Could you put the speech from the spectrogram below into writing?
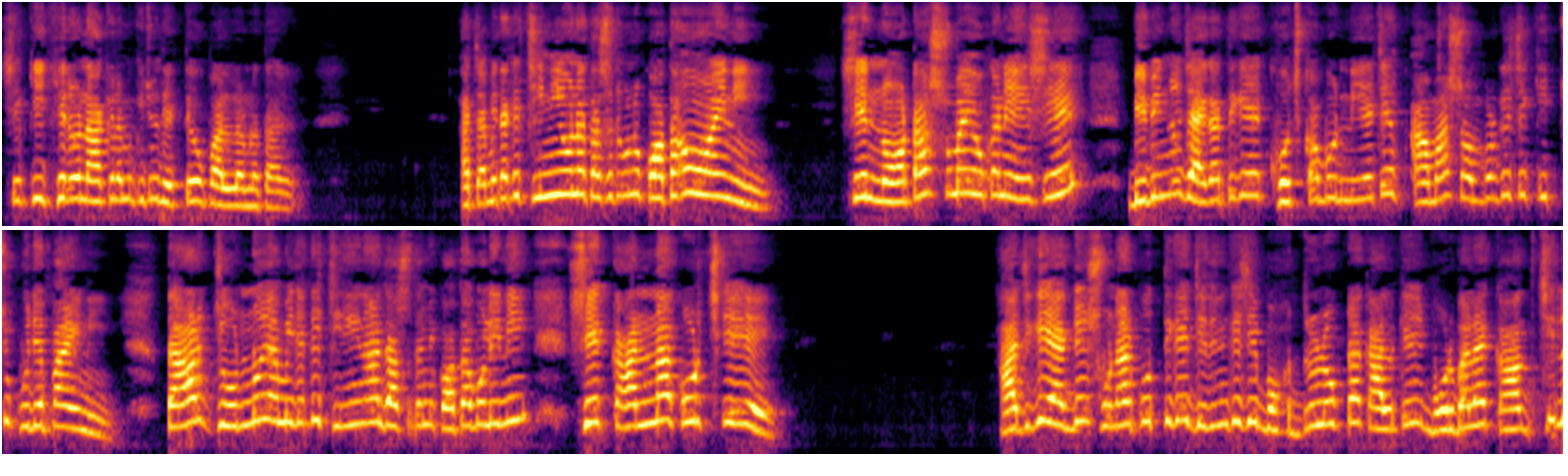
সে কি খেলো, না খেলো আমি কিছু দেখতেও পারলাম না তার। আচ্ছা আমি তাকে চিনিও না, তার সাথে কোনো কথাও হয়নি। সে নটার সময় ওখানে এসে বিভিন্ন জায়গা থেকে খোঁজ খবর নিয়েছে। আমার সম্পর্কে সে কিচ্ছু খুঁজে পায়নি। তার জন্যই আমি যাকে চিনি না, যার সাথে আমি কথা বলিনি, সে কান্না করছে। আজকে একজন সোনারপুর থেকে যেদিনকে সেই ভদ্রলোকটা কালকে ভোরবেলায় কাঁদছিল,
